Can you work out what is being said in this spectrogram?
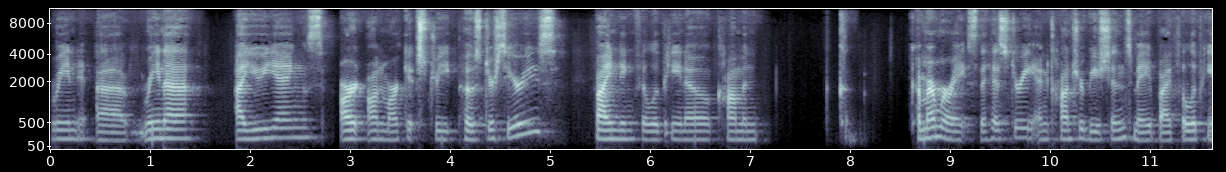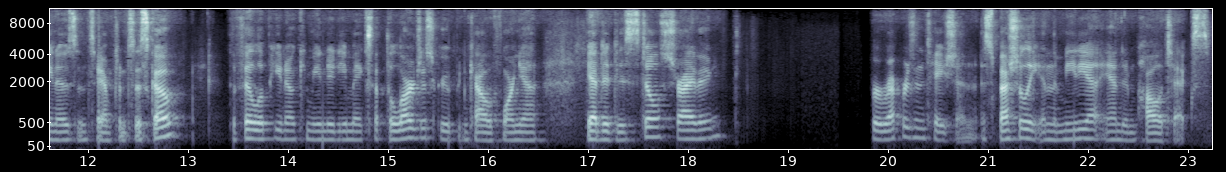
Rena, uh, Rena Ayuyang's Art on Market Street poster series, Finding Filipino Common commemorates the history and contributions made by Filipinos in San Francisco. The Filipino community makes up the largest group in California, yet it is still striving for representation, especially in the media and in politics.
